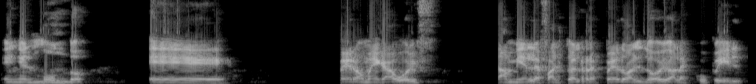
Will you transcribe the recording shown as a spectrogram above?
en el mundo. Eh, pero Mega Wolf también le faltó el respeto al doyo, al escupir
